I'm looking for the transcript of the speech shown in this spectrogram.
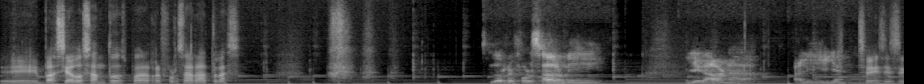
eh, vaciado Santos para reforzar atrás. Lo reforzaron y llegaron a, a liguilla. Sí, sí, sí.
